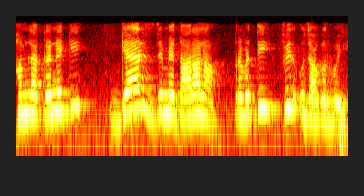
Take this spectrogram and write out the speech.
हमला करने की गैर जिम्मेदाराना प्रवृत्ति फिर उजागर हुई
